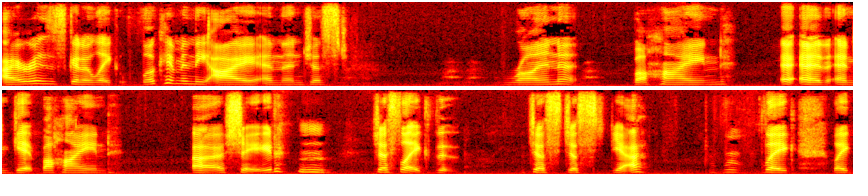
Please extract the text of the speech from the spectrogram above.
ira's gonna like look him in the eye and then just run behind and and get behind uh shade. Hmm. just like the just just yeah. Like like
